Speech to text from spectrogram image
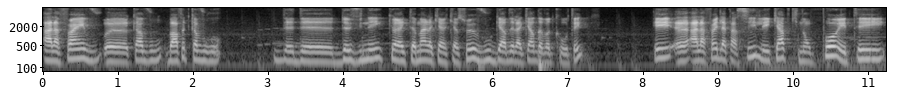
à la fin, quand vous, ben, en fait, quand vous de, de- devinez correctement la caricature, vous gardez la carte de votre côté. Et à la fin de la partie, les cartes qui n'ont pas été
